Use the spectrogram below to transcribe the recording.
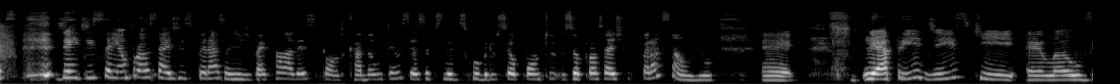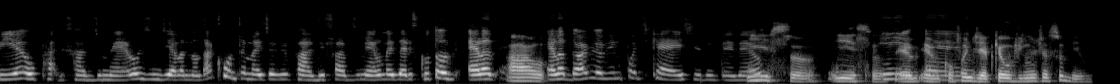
Gente, isso aí é um processo de recuperação. A gente vai falar desse ponto. Cada um tem o seu. Você precisa descobrir o seu ponto, o seu processo de recuperação, viu? É... E a Pri diz que ela ouvia o padre Fábio de Mello. Hoje em dia ela não dá conta mais de ouvir o padre Fábio de Mello, mas ela escuta. Ela, ah, ela dorme ouvindo podcasts, entendeu? Isso, isso. E, eu, eu é... me confundi, é porque o vinho já subiu.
